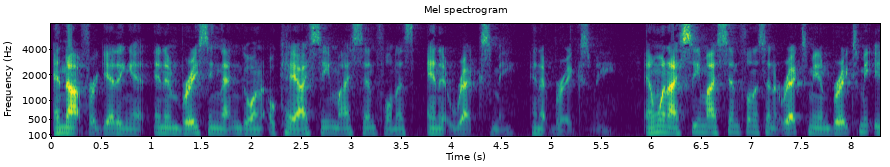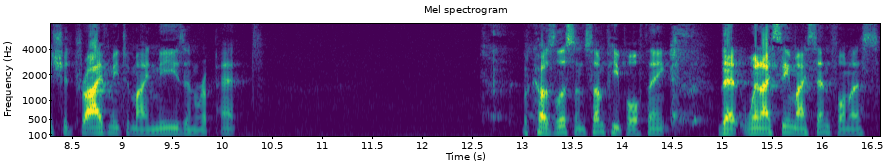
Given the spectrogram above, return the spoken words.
and not forgetting it and embracing that and going, okay, I see my sinfulness and it wrecks me and it breaks me. And when I see my sinfulness and it wrecks me and breaks me, it should drive me to my knees and repent. Because listen, some people think that when I see my sinfulness,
